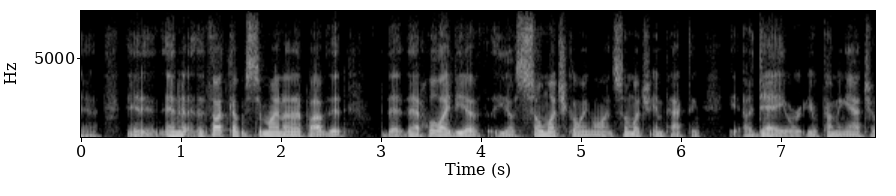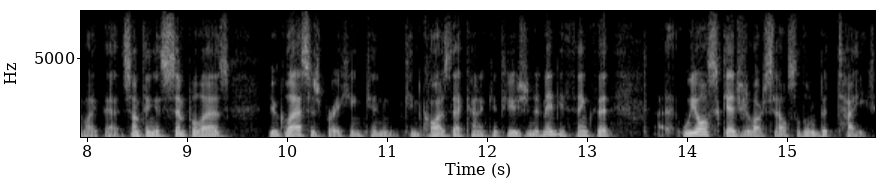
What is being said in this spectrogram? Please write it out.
Yeah, and the thought comes to mind on that, Bob, that that that whole idea of you know so much going on, so much impacting a day, or you're coming at you like that. Something as simple as your glasses breaking can can cause that kind of confusion. It made me think that uh, we all schedule ourselves a little bit tight.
